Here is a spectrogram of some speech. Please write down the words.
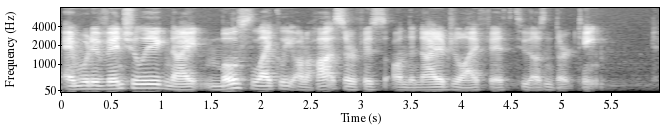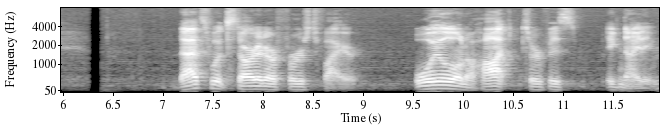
and would eventually ignite, most likely on a hot surface, on the night of July 5th, 2013. That's what started our first fire. Oil on a hot surface igniting.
